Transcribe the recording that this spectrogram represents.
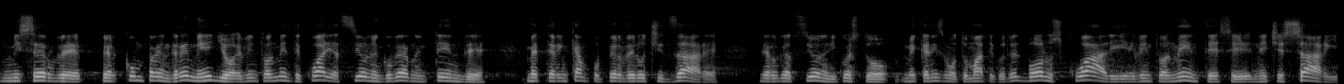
mi serve per comprendere meglio eventualmente quali azioni il Governo intende mettere in campo per velocizzare l'erogazione di questo meccanismo automatico del bonus, quali eventualmente, se necessari,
